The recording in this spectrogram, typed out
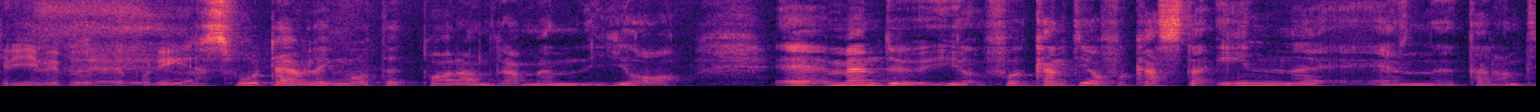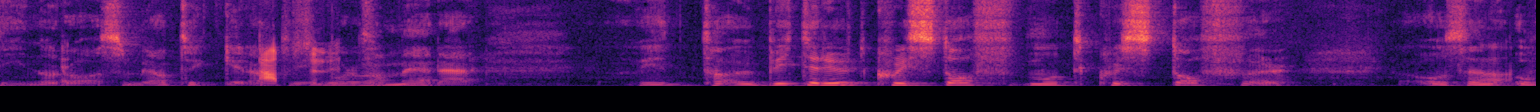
Skriver vi på det. Svår tävling mot ett par andra, men ja. Eh, Men du, kan inte jag få kasta in en Tarantino då, som jag tycker att Absolut. vi borde vara med där? Vi tar, byter ut Christoph mot Christopher. Och sen Ja. och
